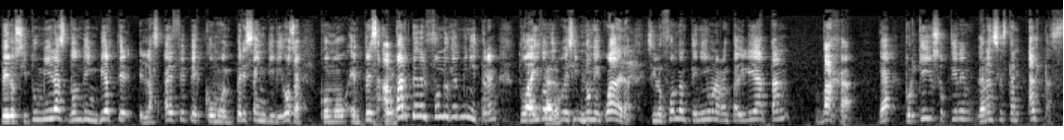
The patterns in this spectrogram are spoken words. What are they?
pero si tú miras dónde invierte las AFP como empresa individuosa, como empresa Sí. aparte del fondo que administran, tú ahí donde Claro. tú decís, no me cuadra. Si los fondos han tenido una rentabilidad tan baja, ¿ya? ¿Por qué ellos obtienen ganancias tan altas?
